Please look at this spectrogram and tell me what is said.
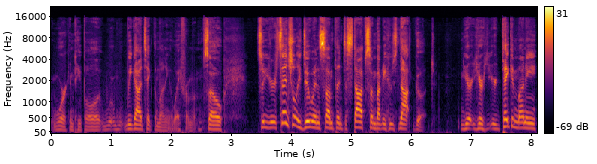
working people. We got to take the money away from him. So, so you're essentially doing something to stop somebody who's not good. You're you're you're taking money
